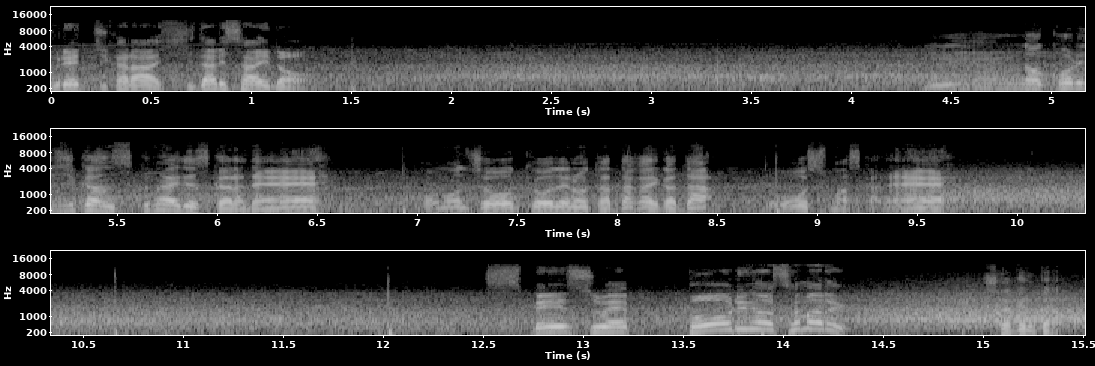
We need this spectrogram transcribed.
フレッジから左サイド。うん残り時間少ないですからね。この状況での戦い方どうしますかね。スペースへボールが迫る。仕掛けるか。うん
